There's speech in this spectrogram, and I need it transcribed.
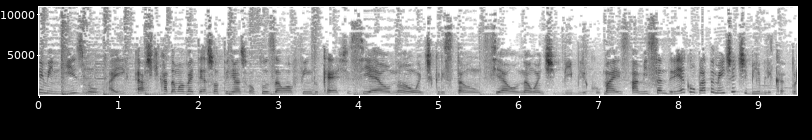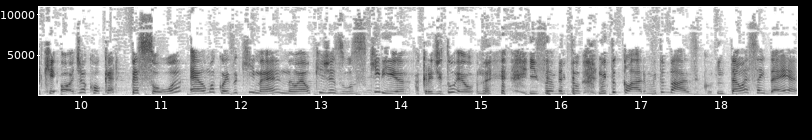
Feminismo, aí acho que cada uma vai ter a sua opinião, a sua conclusão ao fim do cast, se é ou não anticristão, se é ou não antibíblico. Mas a missandria é completamente antibíblica, porque ódio a qualquer pessoa é uma coisa que, né, não é o que Jesus queria, acredito eu, né? Isso é muito, muito claro, muito básico. Então essa ideia,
